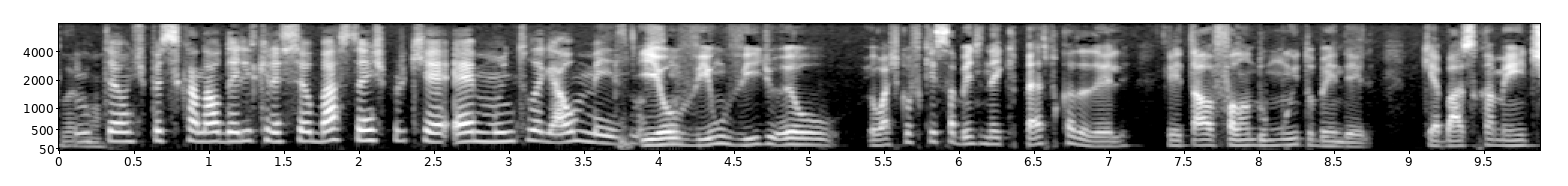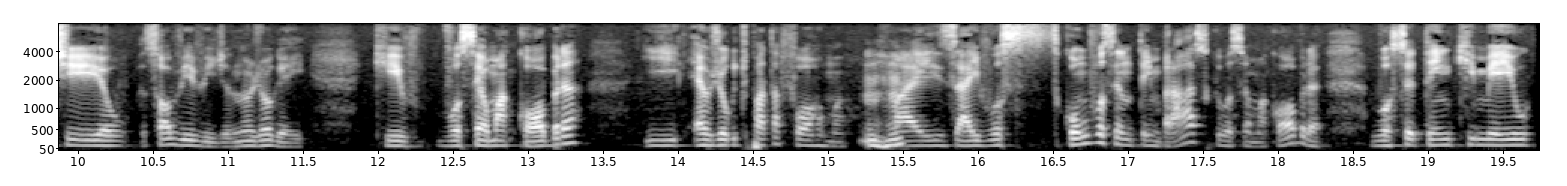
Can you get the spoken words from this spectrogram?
que legal. Então, tipo, esse canal dele cresceu bastante porque é muito legal mesmo. E eu assim. vi um vídeo, eu, eu acho que eu fiquei sabendo de Snake Pass por causa dele. Que ele tava falando muito bem dele. Que é basicamente, eu só vi vídeo, não joguei. Que você é uma cobra e é um jogo de plataforma. Mas aí você, como você não tem braço, que você é uma cobra, você tem que meio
